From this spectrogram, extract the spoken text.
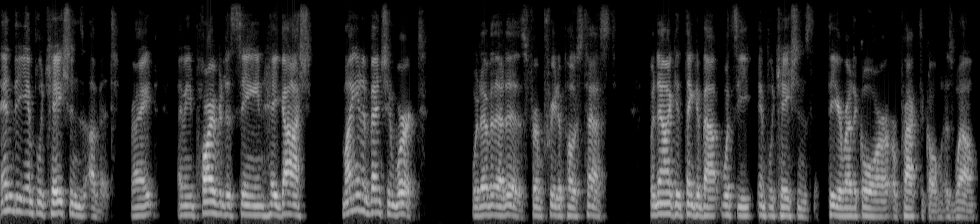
and the implications of it, right? I mean, part of it is seeing, hey, gosh, my intervention worked, whatever that is, from pre to post test. But now I can think about what's the implications, theoretical or, or practical as well.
